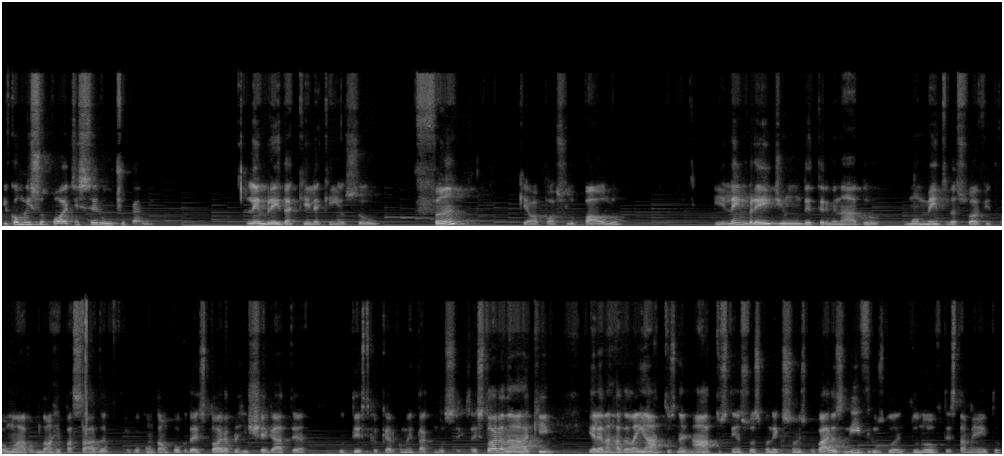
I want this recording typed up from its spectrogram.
e como isso pode ser útil para mim. Lembrei daquele a quem eu sou fã, que é o apóstolo Paulo, e lembrei de um determinado momento da sua vida. Vamos lá, vamos dar uma repassada. Eu vou contar um pouco da história para a gente chegar até o texto que eu quero comentar com vocês. A história narra que ela é narrada lá em Atos, né? Atos tem as suas conexões com vários livros do, do Novo Testamento.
